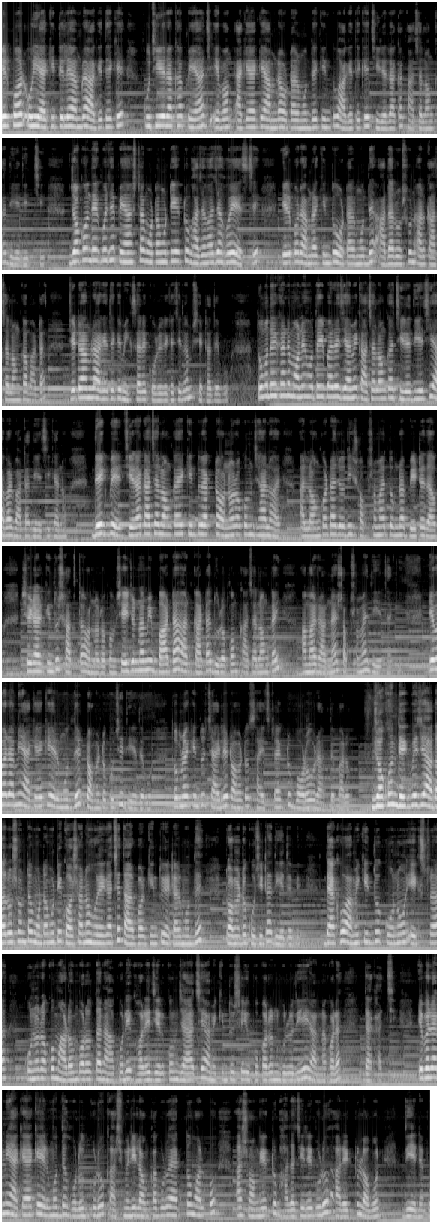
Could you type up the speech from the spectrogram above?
এরপর ওই একই তেলে আমরা আগে থেকে কুচিয়ে রাখা পেঁয়াজ এবং একে একে আমরা ওটার মধ্যে কিন্তু আগে থেকে চিড়ে রাখা কাঁচা লঙ্কা দিয়ে দিচ্ছি। যখন দেখব যে পেঁয়াজটা মোটামুটি একটু ভাজা ভাজা হয়ে এসছে, এরপর আমরা কিন্তু ওটার মধ্যে আদা রসুন আর কাঁচা লঙ্কা বাটা, যেটা আমরা আগে থেকে মিক্সারে করে রেখেছিলাম, সেটা দেব। তোমাদের এখানে মনে হতেই পারে যে আমি কাঁচা লঙ্কা চিড়ে দিয়েছি, আবার বাটা দিয়েছি কেন? দেখবে চেরা কাঁচা লঙ্কায় কিন্তু একটা অন্যরকম ঝাল হয়, আর লঙ্কাটা যদি সবসময় তোমরা বেটে দাও, সেটার কিন্তু স্বাদটা অন্যরকম। সেই জন্য আমি বাটা আর কাটা দুরকম কাঁচা লঙ্কাই আমার রান্নায় সবসময় দিয়ে থাকি। এবার আমি একে একে এর মধ্যে টমেটো কুচি দিয়ে দেব। তোমরা কিন্তু চাইলে টমেটোর সাইজটা একটু বড়ও রাখতে পারো। যখন দেখবে যে আদা রসুনটা মোটামুটি কষানো হয়ে গেছে, তারপর কিন্তু এটার মধ্যে টমেটো কুচিটা দিয়ে দেবে। দেখো, আমি কিন্তু কোনো এক্সট্রা কোনো রকম আড়ম্বরতা না করে ঘরে যেরকম যা আছে, আমি কিন্তু সেই উপকরণগুলো দিয়েই রান্না করা দেখাচ্ছি। এবার আমি একে একে এর মধ্যে হলুদ গুঁড়ো, কাশ্মীরি লঙ্কা গুঁড়ো একদম অল্প, আর সঙ্গে একটু ভাজা জিরে গুঁড়ো আর একটু লবণ দিয়ে নেব।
